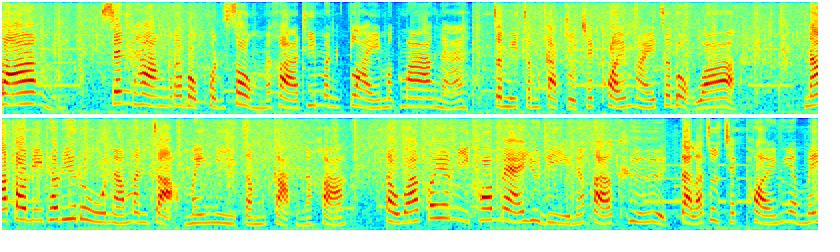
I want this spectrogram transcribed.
สร้างเส้นทางระบบขนส่งนะคะ ที่มันไกลมากๆนะ จะมีจำกัดจุดเช็คพอยต์ไหมจะบอกว่า ณตอนนี้เท่าที่รู้นะมันจะไม่มีจำกัดนะคะ แต่ว่าก็ยังมีข้อแม้อยู่ดีนะคะ คือแต่ละจุดเช็คพอยต์เนี่ยไม่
